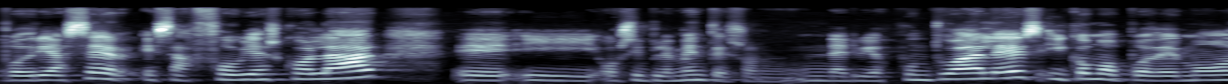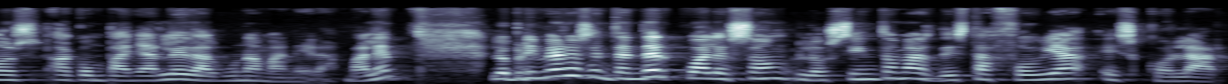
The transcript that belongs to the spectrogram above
podría ser esa fobia escolar y, o simplemente son nervios puntuales y cómo podemos acompañar de alguna manera, ¿vale? Lo primero es entender cuáles son los síntomas de esta fobia escolar.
